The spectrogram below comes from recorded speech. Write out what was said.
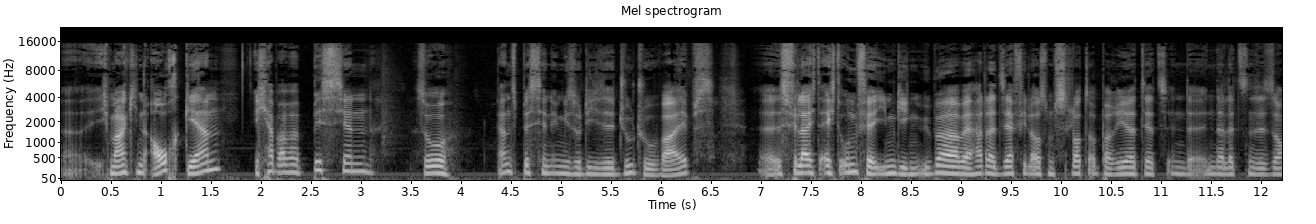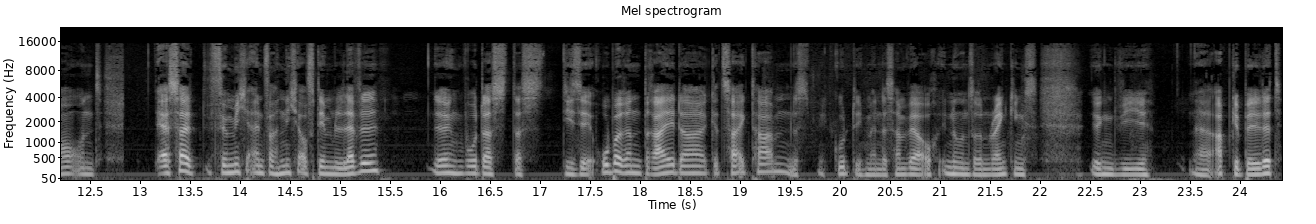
Äh, ich mag ihn auch gern. Ich habe aber ein bisschen, so, ganz bisschen irgendwie so diese Juju-Vibes. Äh, ist vielleicht echt unfair ihm gegenüber, aber er hat halt sehr viel aus dem Slot operiert jetzt in der, in der letzten Saison und er ist halt für mich einfach nicht auf dem Level irgendwo, dass, dass diese oberen drei da gezeigt haben. Das gut, ich meine, das haben wir auch in unseren Rankings irgendwie äh, abgebildet.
